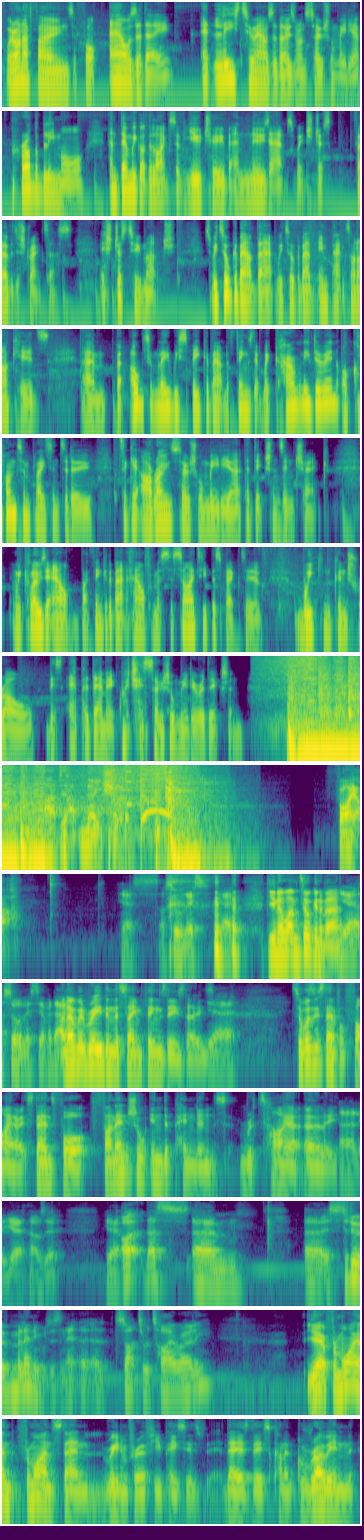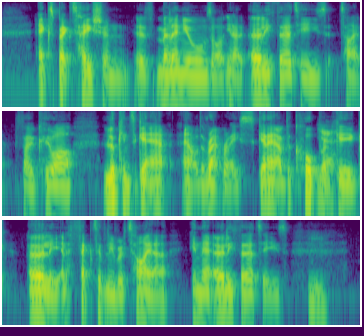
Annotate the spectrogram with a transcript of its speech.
We're on our phones for hours a day. At least two hours of those are on social media, probably more. And then we got the likes of YouTube and news apps, which just further distract us. It's just too much. So we talk about that. We talk about the impact on our kids. Um, but ultimately, we speak about the things that we're currently doing or contemplating to do to get our own social media addictions in check. And we close it out by thinking about how, from a society perspective, we can control this epidemic, which is social media addiction. Adapt Nation. Fire. Yes, I saw this. Yeah, Do you know what I'm talking about? yeah, I saw this the other day. I know we're reading the same things these days. Yeah, So, what does it stand for? FIRE. It stands for Financial Independence Retire Early. early. Yeah, that was it. Yeah, I, that's um, uh, it's to do with millennials, isn't it? Uh, uh, starting to retire early. Yeah, from what I un- from what I understand, reading through a few pieces, there's this kind of growing expectation of millennials or you know early 30s type folk who are looking to get out, out of the rat race, get out of the corporate Yeah. gig early and effectively retire in their early 30s Mm.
